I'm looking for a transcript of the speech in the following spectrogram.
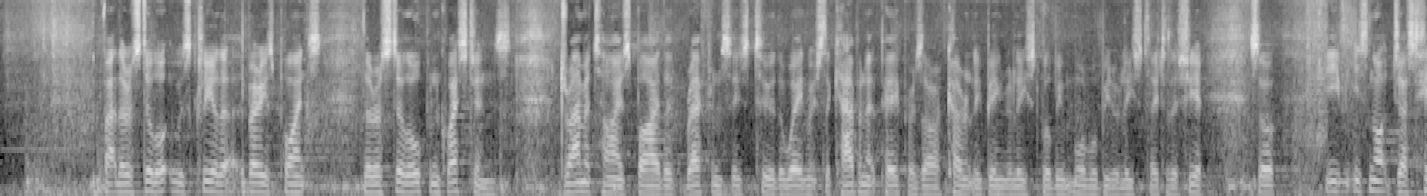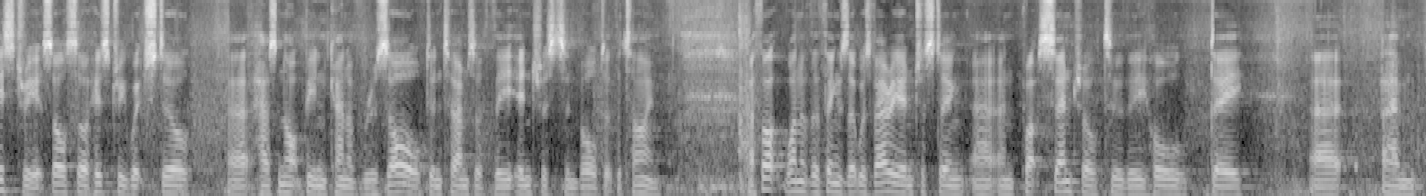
In fact, there are still, it was clear that at various points there are still open questions, dramatised by the references to the way in which the cabinet papers are currently being released. Will be more will be released later this year. So, even, it's not just history; it's also history which still uh, has not been kind of resolved in terms of the interests involved at the time. I thought one of the things that was very interesting uh, and perhaps central to the whole day. Uh, um,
